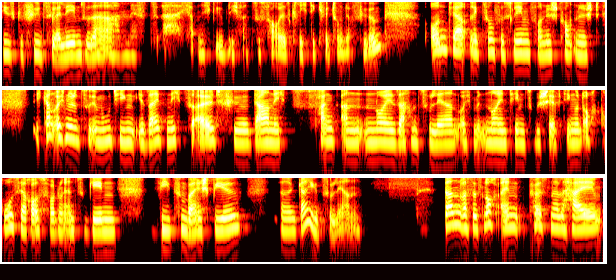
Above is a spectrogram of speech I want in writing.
dieses Gefühl zu erleben, zu sagen, ah Mist, ich habe nicht geübt, ich war zu faul, jetzt kriege ich die Quittung dafür. Und ja, Lektion fürs Leben, von nichts kommt nichts. Ich kann euch nur dazu ermutigen, ihr seid nicht zu alt für gar nichts. Fangt an, neue Sachen zu lernen, euch mit neuen Themen zu beschäftigen und auch große Herausforderungen anzugehen, wie zum Beispiel äh, Geige zu lernen. Dann, was ist noch ein Personal High?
